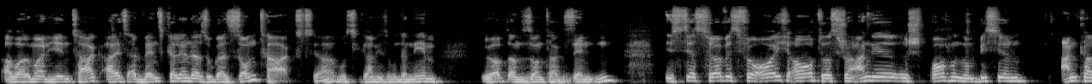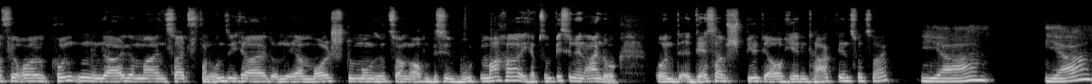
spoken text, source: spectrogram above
aber immerhin jeden Tag als Adventskalender, sogar sonntags, ja, wusste ich gar nicht, das Unternehmen überhaupt am Sonntag senden. Ist der Service für euch auch, du hast schon angesprochen, so ein bisschen Anker für eure Kunden in der allgemeinen Zeit von Unsicherheit und eher Mollstimmung sozusagen auch ein bisschen Mutmacher? Ich habe so ein bisschen den Eindruck. Und äh, deshalb spielt ihr auch jeden Tag den zurzeit? Ja, ja,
